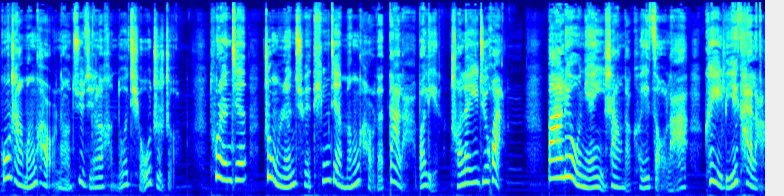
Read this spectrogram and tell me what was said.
工厂门口呢聚集了很多求职者。突然间，众人却听见门口的大喇叭里传来一句话：“八六年以上的可以走了啊，可以离开了。”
